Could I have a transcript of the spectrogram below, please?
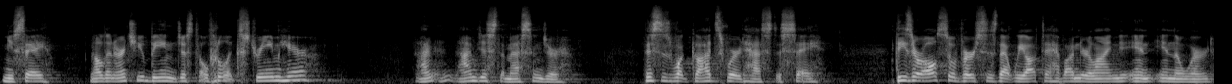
And you say, Meldon, aren't you being just a little extreme here? I'm, I'm just a messenger. This is what God's word has to say. These are also verses that we ought to have underlined in, in the word.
